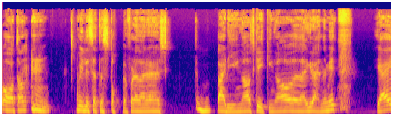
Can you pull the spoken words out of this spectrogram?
Og at han ville sette stopper for det der sk- og skrikinga og det der greiene mitt. Jeg,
